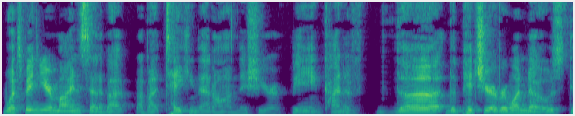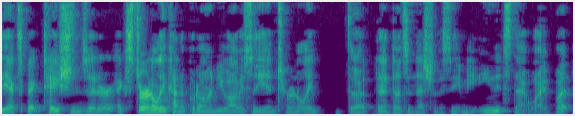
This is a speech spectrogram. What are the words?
What's been your mindset about about taking that on this year of being kind of the the pitcher everyone knows, the expectations that are externally kind of put on you, obviously internally the, that doesn't necessarily mean it's that way. But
